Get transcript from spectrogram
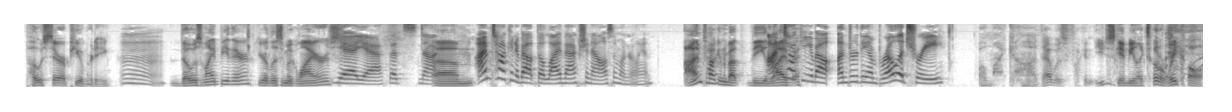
Post era puberty. Mm. Those might be there. Your Lizzie McGuire's. Yeah, yeah, that's not. Um, I'm talking about the live action Alice in Wonderland. I'm talking about the I'm talking about Under the Umbrella Tree. Oh my god, that was fucking. You just gave me like total recall.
